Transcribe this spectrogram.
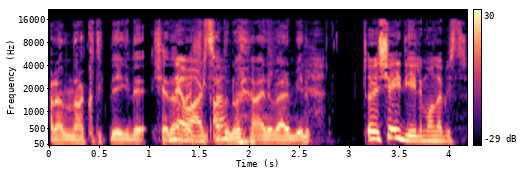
aran narkotikle ilgili şeyler Ne var. Varsa. Adını aynı vermeyelim. Ee, Şey diyelim ona biz.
